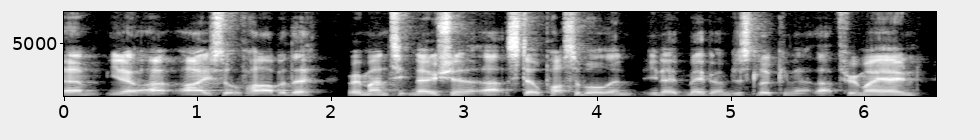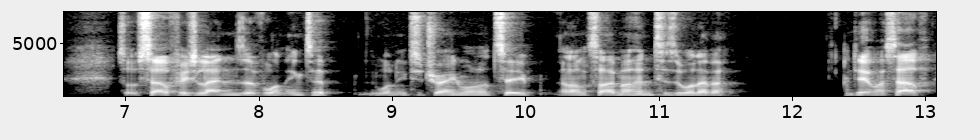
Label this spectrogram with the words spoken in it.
Um, you know, I, I sort of harbour the romantic notion that that's still possible, and you know, maybe I'm just looking at that through my own sort of selfish lens of wanting to wanting to train one or two alongside my hunters or whatever and do it myself.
